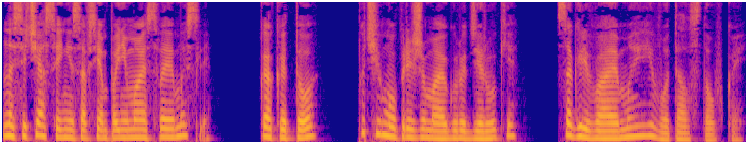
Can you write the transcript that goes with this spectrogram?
Но сейчас я не совсем понимаю свои мысли. Как и то, почему прижимаю к груди руки, согреваемые его толстовкой.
